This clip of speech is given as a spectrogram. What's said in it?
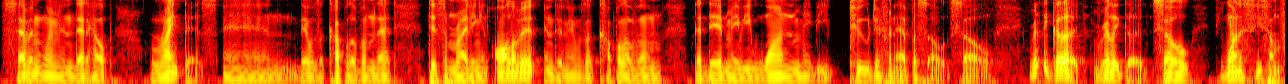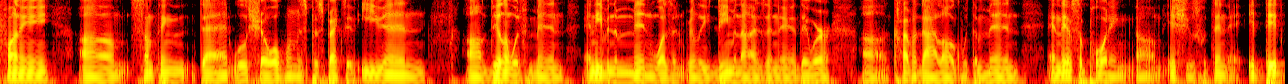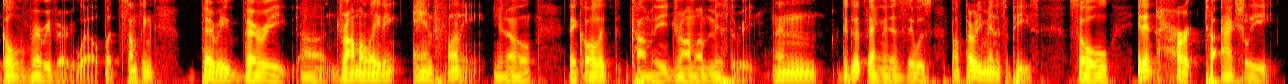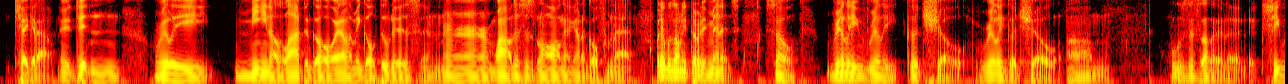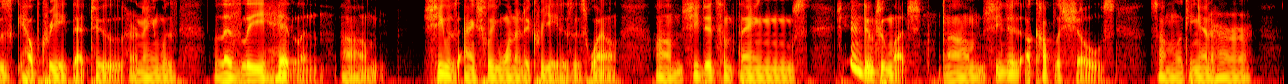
Seven women that helped write this. And there was a couple of them that did some writing in all of it. And then there was a couple of them that did maybe one, maybe two different episodes. So really good, really good. So if you want to see something funny, um, something that will show a woman's perspective, even uh, dealing with men, and even the men wasn't really demonized in there. They were uh, clever dialogue with the men, and they're supporting um, issues within it. It did go very, very well, but something very, very uh, drama-lating and funny. You know, they call it comedy, drama, mystery, and the good thing is it was about 30 minutes apiece, so it didn't hurt to actually check it out. It didn't really mean a lot to go, well, let me go through this and uh, wow, this is long. I got to go from that. But it was only 30 minutes. So, really, really good show. Really good show. Um, who's this other? She was helped create that too. Her name was Leslie Headland. Um, she was actually one of the creators as well. Um, she did some things. She didn't do too much. Um, she did a couple of shows. So I'm looking at her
